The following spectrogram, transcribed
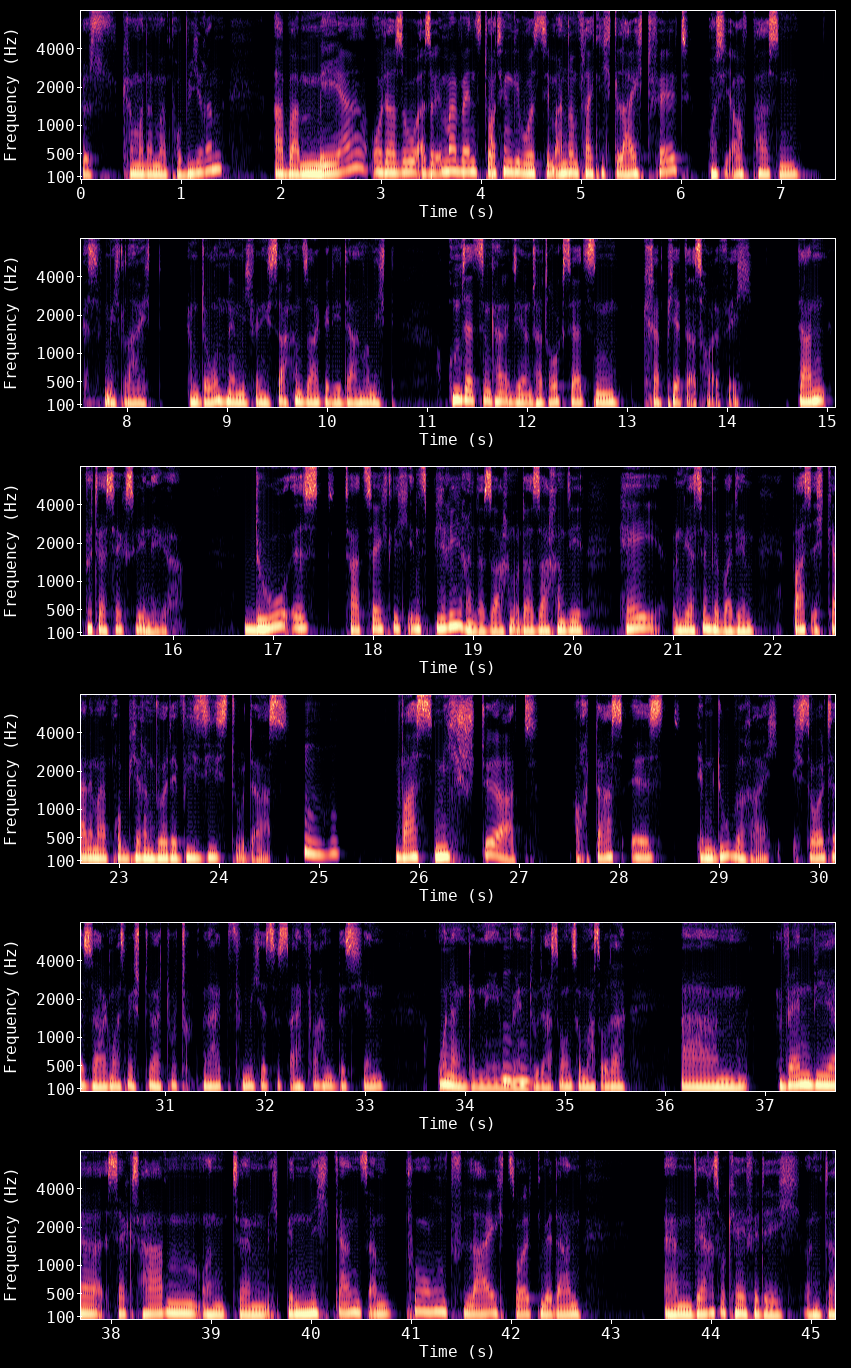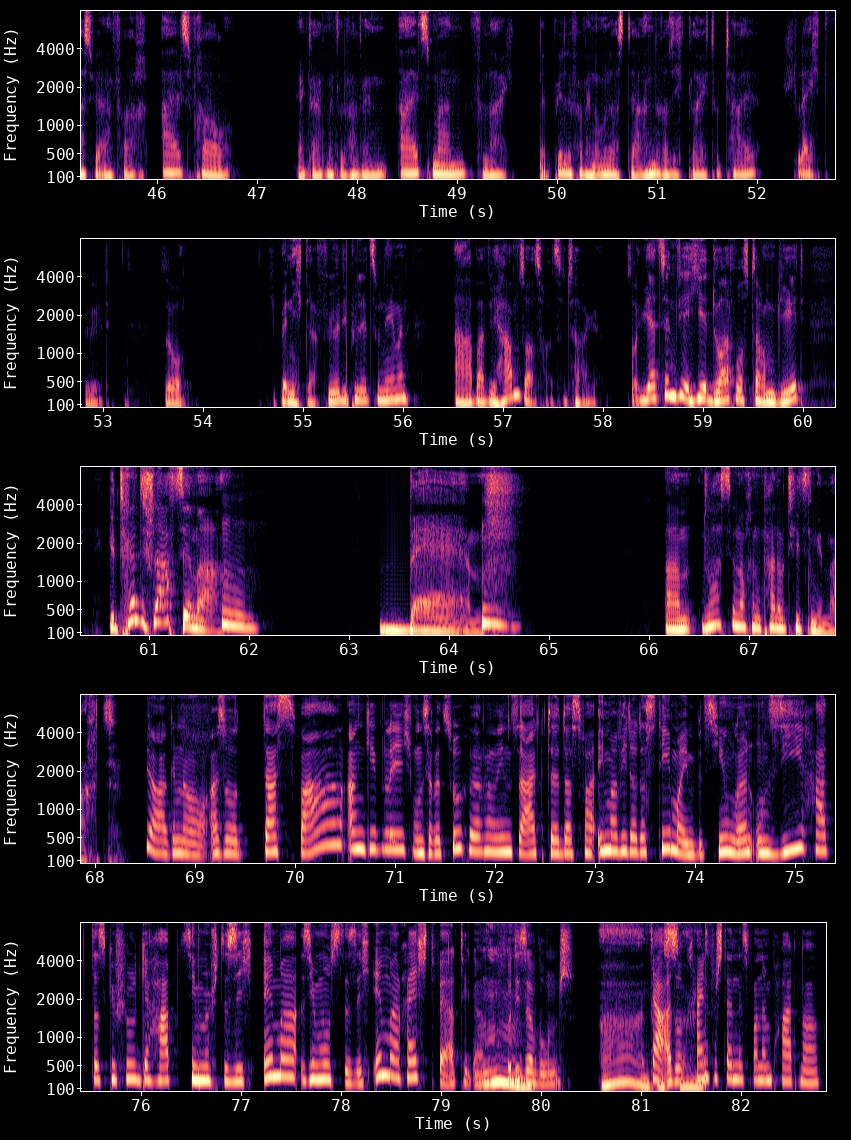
das kann man dann mal probieren. Aber mehr oder so, also immer wenn es dorthin geht, wo es dem anderen vielleicht nicht leicht fällt, muss ich aufpassen, es ist für mich leicht. Im Don't, nämlich wenn ich Sachen sage, die der andere nicht umsetzen kann, die unter Druck setzen, krepiert das häufig. Dann wird der Sex weniger. Du ist tatsächlich inspirierende Sachen oder Sachen, die, hey, und jetzt sind wir bei dem, was ich gerne mal probieren würde, wie siehst du das? Mhm. Was mich stört, auch das ist im Du-Bereich. Ich sollte sagen, was mich stört. Du, tut mir leid, für mich ist es einfach ein bisschen unangenehm, Mhm. wenn du das so und so machst. Oder ähm, wenn wir Sex haben und ähm, ich bin nicht ganz am Punkt, vielleicht sollten wir dann, ähm, wäre es okay für dich und dass wir einfach als Frau mehr Gleitmittel verwenden, als Mann vielleicht eine Pille verwenden, ohne dass der andere sich gleich total schlecht fühlt. So, ich bin nicht dafür, die Pille zu nehmen, aber wir haben sowas heutzutage. So, jetzt sind wir hier dort, wo es darum geht, getrennte Schlafzimmer. Mhm. Bam. ähm, du hast ja noch ein paar Notizen gemacht. Ja, genau. Also das war angeblich, unsere Zuhörerin sagte, das war immer wieder das Thema in Beziehungen und sie hat das Gefühl gehabt, sie möchte sich immer, sie musste sich immer rechtfertigen für diesen Wunsch. Ah, Ja, also interessant. kein Verständnis von dem Partner.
